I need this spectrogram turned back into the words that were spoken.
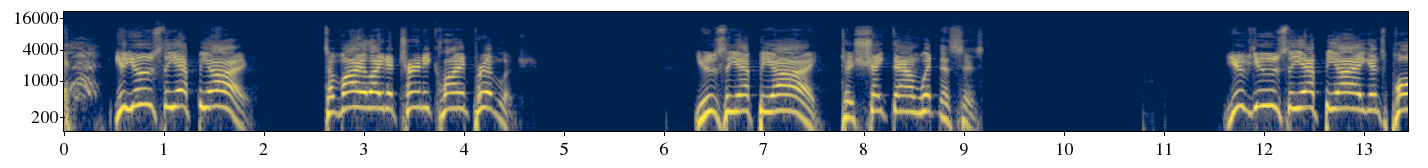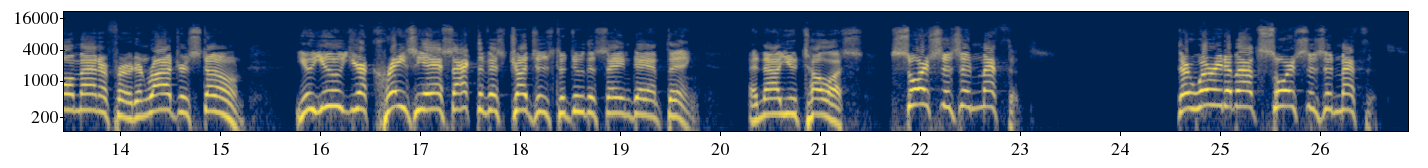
you use the FBI to violate attorney client privilege. Use the FBI to shake down witnesses. You've used the FBI against Paul Manafort and Roger Stone. You use your crazy ass activist judges to do the same damn thing. And now you tell us sources and methods. They're worried about sources and methods.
